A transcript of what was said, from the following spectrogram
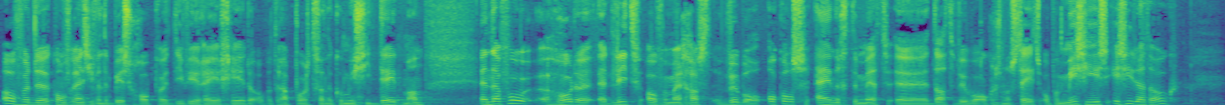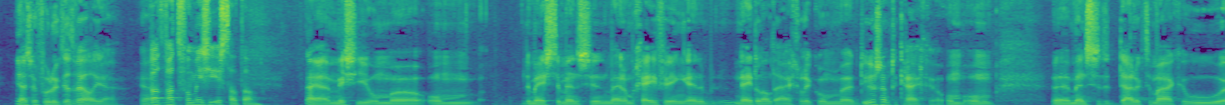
over de conferentie van de bisschoppen... die weer reageerde op het rapport van de commissie Deetman. En daarvoor hoorde het lied over mijn gast Wubbel Okkels. Eindigde met uh, dat Wubbel Okkels nog steeds op een missie is. Is hij dat ook? Ja, zo voel ik dat wel, ja. ja. Wat, wat voor missie is dat dan? Nou ja, een missie om, uh, om de meeste mensen in mijn omgeving... en Nederland eigenlijk, om uh, duurzaam te krijgen. Om... om mensen duidelijk te maken hoe,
